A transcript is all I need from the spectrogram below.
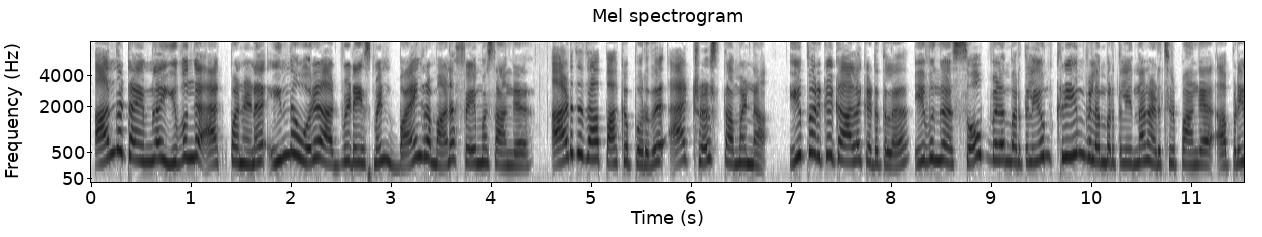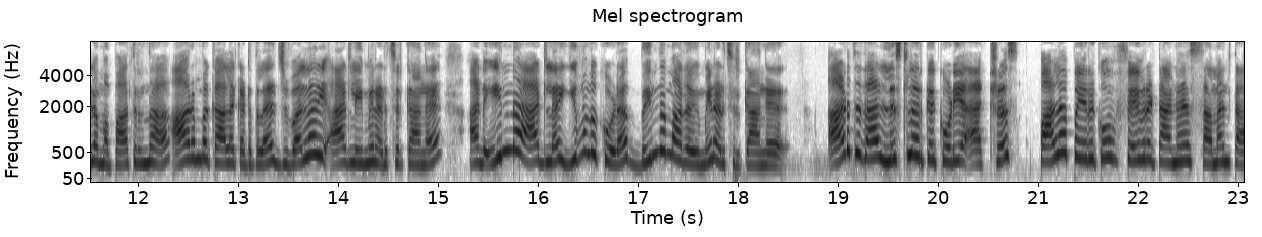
அந்த டைம்ல இவங்க ஆக்ட் பண்ணின இந்த ஒரு அட்வர்டைஸ்மெண்ட் பயங்கரமான ஃபேமஸ் ஆங்க. அடுத்ததா பார்க்க போறது ஆக்ட்ரஸ் தமன்னா. இப்ப இருக்க காலகட்டத்துல இவங்க சோப் விளம்பரத்திலயும் கிரீம் விளம்பரத்திலயும் தான் நடிச்சிருப்பாங்க அப்படி நம்ம பார்த்திருந்தா ஆரம்ப காலகட்டத்துல ஜுவல்லரி ஆட்லயுமே நடிச்சிருக்காங்க. அண்ட் இந்த ஆட்ல இவங்க கூட பிந்து மாதவியுமே நடிச்சிருக்காங்க. அடுத்ததா லிஸ்ட்ல இருக்கக்கூடிய ஆக்ட்ரஸ் பல பேருக்கும் ஃபேவரட்டான சமந்தா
